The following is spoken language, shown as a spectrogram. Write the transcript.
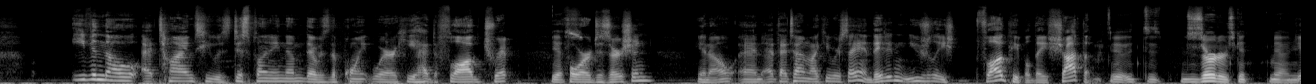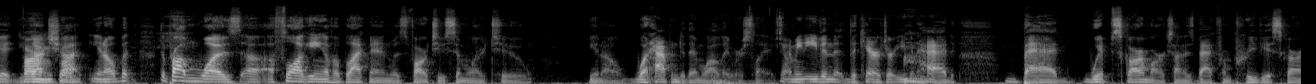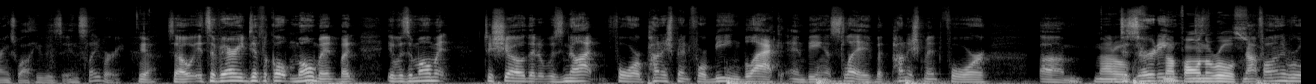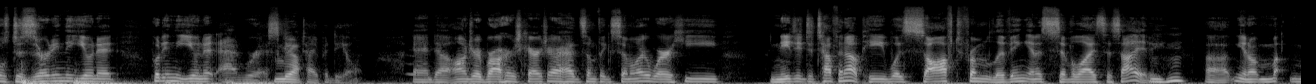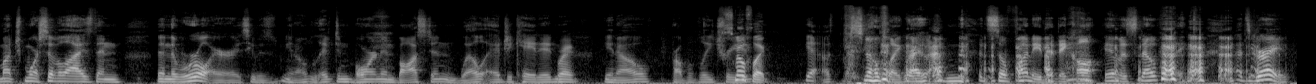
Even though at times he was disciplining them, there was the point where he had to flog Trip Yes. for desertion, you know. And at that time, like you were saying, they didn't usually flog people; they shot them. Yeah, deserters get yeah, Yeah, you got shot, you know. But the problem was uh, a flogging of a black man was far too similar to, you know, what happened to them while they were slaves. I mean, even the, the character even had bad whip scar marks on his back from previous scarrings while he was in slavery. Yeah. So it's a very difficult moment, but it was a moment to show that it was not for punishment for being black and being a slave, but punishment for um, Not deserting, not following the rules. not following the rules, deserting the unit, putting the unit at risk, Yeah. type of deal. And uh, Andre Braugher's character had something similar where he needed to toughen up. He was soft from living in a civilized society. Mm-hmm. Uh, you know, m- much more civilized than than the rural areas. He was, you know, lived and born in Boston, well educated. Right. You know, probably treated Snowflake. Yeah, a snowflake, right? I'm, it's so funny that they call him a snowflake. That's great.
